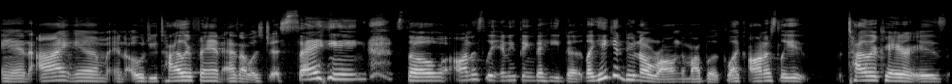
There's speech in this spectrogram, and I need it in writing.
And I am an OG Tyler fan, as I was just saying. So honestly, anything that he does, like he can do no wrong in my book. Like honestly, Tyler Creator is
